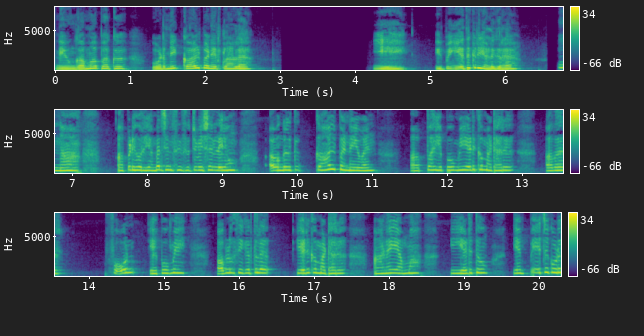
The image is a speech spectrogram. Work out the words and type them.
நீ உங்கள் அம்மா அப்பாவுக்கு உடனே கால் பண்ணிருக்கலாம்ல. ஏய் இப்போ எதுக்குடி அழுகுற? நான் அப்படி ஒரு எமர்ஜென்சி சுச்சுவேஷன்லையும் அவங்களுக்கு கால் பண்ணியவன் அப்பா எப்பவுமே எடுக்க மாட்டாரு. அவர் ஃபோன் எப்பவுமே அவ்வளோ சீக்கிரத்தில் எடுக்க மாட்டாரு. ஆனால் அம்மா எடுத்தும் என் பேச்சு கூட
